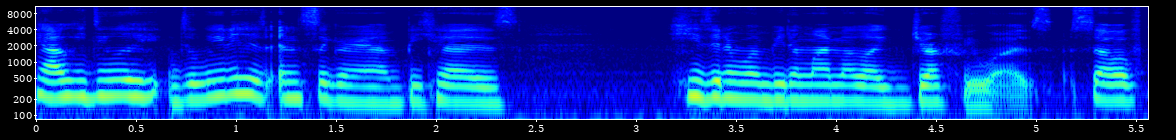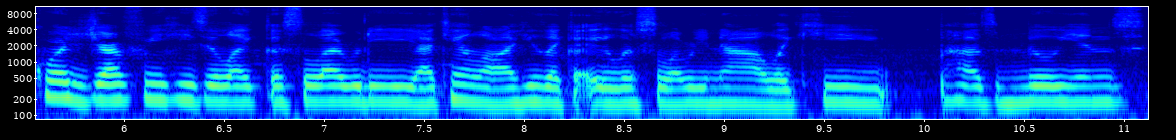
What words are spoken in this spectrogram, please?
how he del- deleted his Instagram because he didn't want to be in limelight like Jeffree was. So of course Jeffree, he's a, like a celebrity. I can't lie, he's like an A-list celebrity now. Like he has millions,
